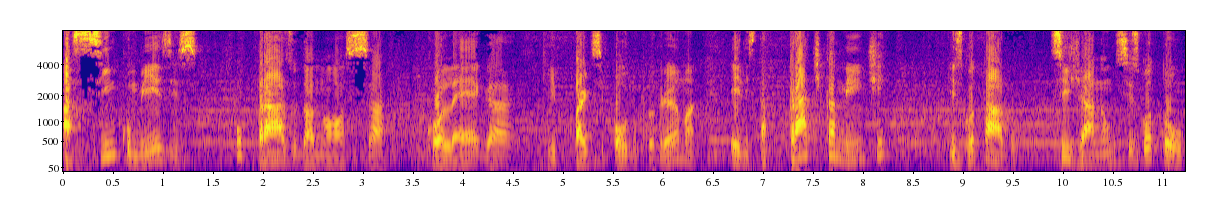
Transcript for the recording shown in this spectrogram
há cinco meses, o prazo da nossa colega que participou do programa, ele está praticamente esgotado, se já não se esgotou.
